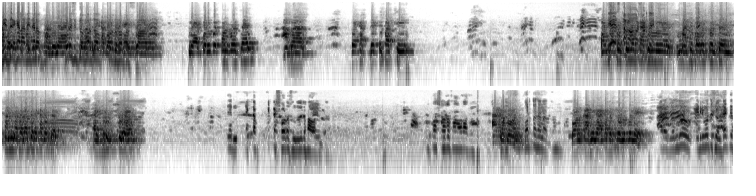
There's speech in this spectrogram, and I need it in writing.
নিজেদের খেলা নিজেরা পরিচিত করতে করতে পারতেছে পরিবর্তন হয়েছেন। আমরা দেখতে পাচ্ছি। মাঠে প্রবেশ করছেন। সামিনা কাছে একদম একটা একটা শর্ট সুন্দর পাওয়া যেত আক্রমণ। করতেছে না বল কাবিলা একাদশের অনুকূলে। আরে বন্ধু এটির মতো চলতে একটা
